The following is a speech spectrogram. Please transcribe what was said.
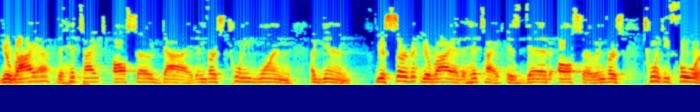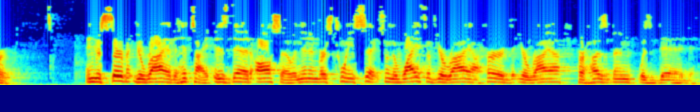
Uriah the Hittite also died. In verse 21, again, your servant Uriah the Hittite is dead also. In verse 24, and your servant Uriah the Hittite is dead also. And then in verse 26, when the wife of Uriah heard that Uriah, her husband, was dead,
